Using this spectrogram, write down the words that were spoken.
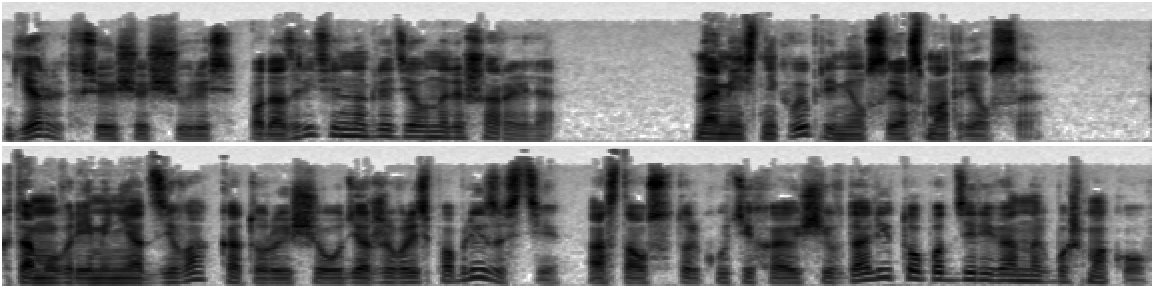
Геральт, все еще щурясь, подозрительно глядел на Лешареля. Наместник выпрямился и осмотрелся. К тому времени от зевак, которые еще удерживались поблизости, остался только утихающий вдали топот деревянных башмаков.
